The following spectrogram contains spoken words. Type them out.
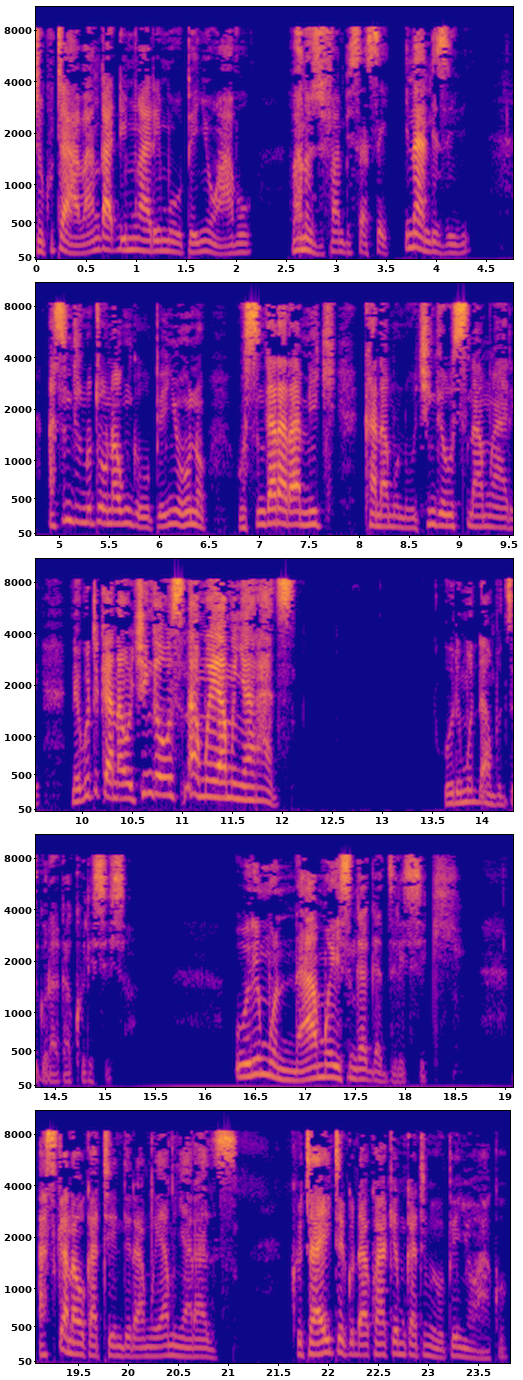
zvekuti havangadi mwari muupenyu hwavo vanozvifambisa sei? Ina handizivi. Asi ndinotoona kunge upenyu huno husingararamiki kana munhu uchinge usina mwari. Nekuti kana uchinge usina mweya munyaradzi uri mudambudziko rakakurisisa. Uri munhamo isingagadzirisiki. Asi kana ukatendera mweya munyaradzi kuti aite kuda kwake mukati meupenyu hwako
